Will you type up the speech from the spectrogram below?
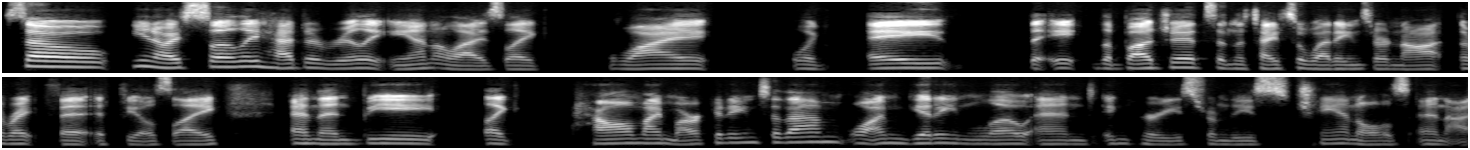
So, you know, I slowly had to really analyze like why like a the the budgets and the types of weddings are not the right fit it feels like and then b like how am i marketing to them? Well i'm getting low end inquiries from these channels and I,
